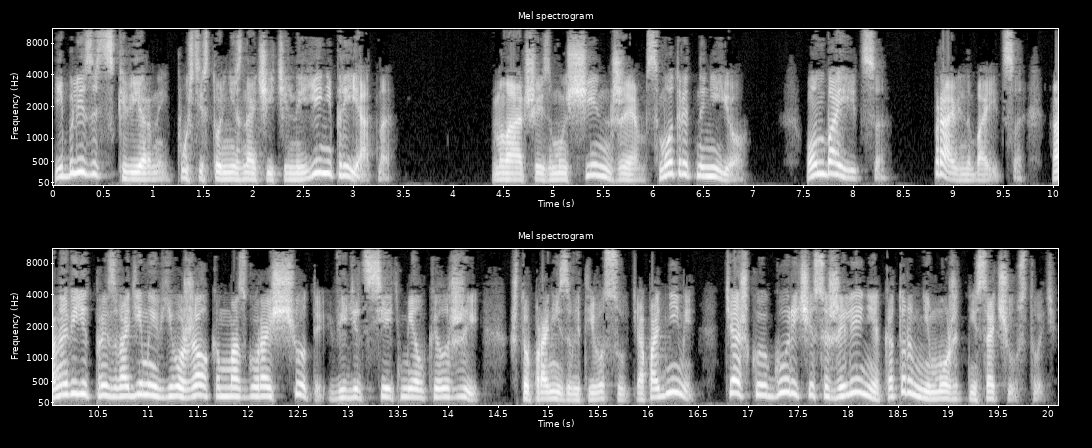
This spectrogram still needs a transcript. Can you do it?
и близость скверной, пусть и столь незначительной, ей неприятна. Младший из мужчин, Джем, смотрит на нее. Он боится. Правильно боится. Она видит производимые в его жалком мозгу расчеты, видит сеть мелкой лжи, что пронизывает его суть, а под ними тяжкую горечь и сожаление, которым не может не сочувствовать.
